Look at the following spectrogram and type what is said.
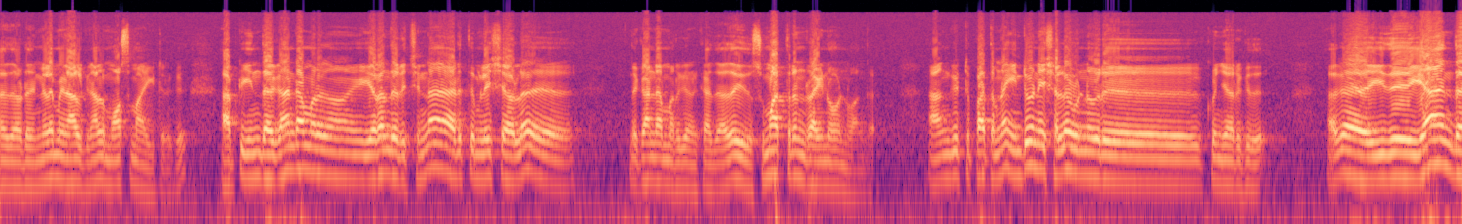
அதோட நிலைமை நாளுக்கு நாள் மோசமாகிட்டு இருக்கு. அப்படி இந்த காண்டாமிருகம் இறந்துருச்சுன்னா அடுத்து மலேசியாவில் இந்த காண்டாமிருகம் இருக்காது. அதாவது இது சுமாத்திரன் ரைனோன்னுவாங்க. அங்கிட்டு பார்த்தோம்னா இந்தோனேஷியாவில் இன்னொரு கொஞ்சம் இருக்குது. ஆக இது ஏன் இந்த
